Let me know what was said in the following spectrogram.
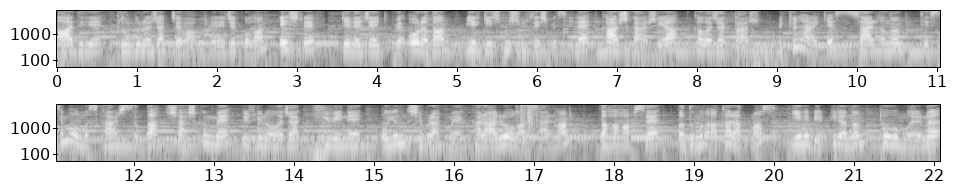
Adil'i durduracak cevabı verecek olan Eşref gelecek ve oradan bir geçmiş yüzleşmesiyle karşı karşıya kalacaklar. Bütün herkes Serhan'ın teslim olması karşısında şaşkın ve üzgün olacak. Güveni oyun dışı bırakmaya kararlı olan Serhan daha hapse adımını atar atmaz yeni bir planın tohumlarını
